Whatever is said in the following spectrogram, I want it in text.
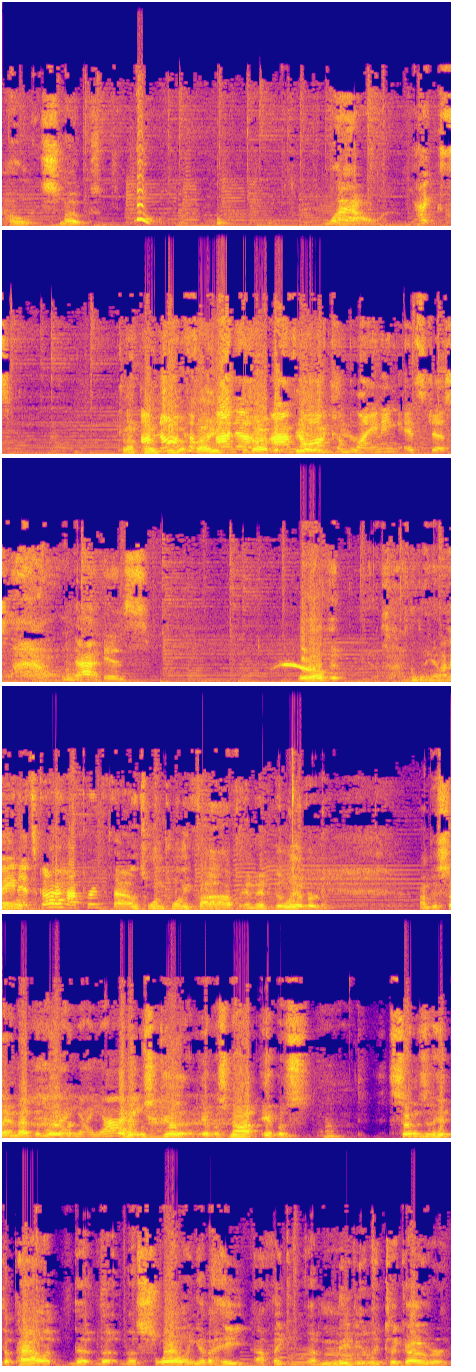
Holy smokes! Woo! Wow. Yikes. Can I punch you in the face? I know, I'm not complaining. It's just, Wow. that is, Well, it, damn, I mean, it's got a high proof though. it's 125 and it delivered. I'm just saying that delivered, Ay, ay, ay. and it was good. It was not. It was. As soon as it hit the palate, the the, the swelling of the heat, I think, Mm-hmm. immediately took over.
